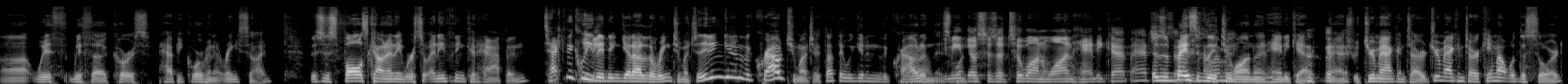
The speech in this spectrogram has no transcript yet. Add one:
uh with with uh, of course Happy Corbin at ringside. This is falls count anywhere, so anything could happen. Technically, You they didn't get out of the ring too much. They didn't get into the crowd too much. I thought they would get into the crowd Yeah. in this You mean one. this is a two on one handicap match? This is that basically a two on one handicap match with Drew McIntyre. Drew McIntyre came out with the sword.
